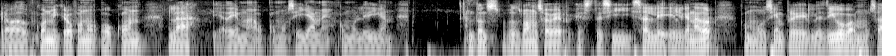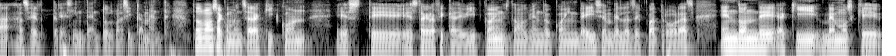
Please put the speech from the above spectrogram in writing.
grabado con micrófono o con la diadema o como se llame, como le digan. Entonces, pues vamos a ver este si sale el ganador. Como siempre les digo, vamos a hacer tres intentos básicamente. Entonces vamos a comenzar aquí con este, esta gráfica de Bitcoin. Estamos viendo Coinbase en velas de 4 horas, en donde aquí vemos que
